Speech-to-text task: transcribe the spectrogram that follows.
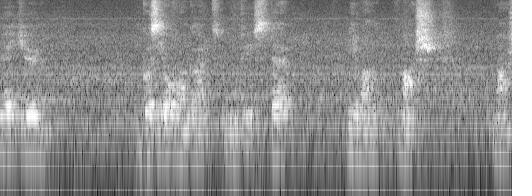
ő egy igazi avantgárd művész, de nyilván más, más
